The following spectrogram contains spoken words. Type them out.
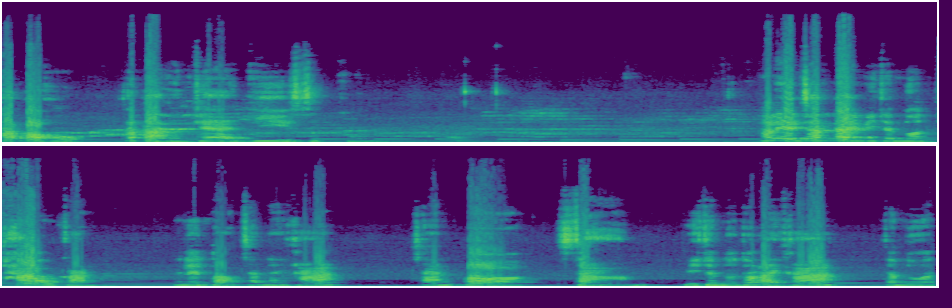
ถ้าป .6 ก็ต่างกันแค่ 20 คน นักเรียนชั้นใดมีจำนวนเท่ากันนักเรียนตอบชั้นไหนคะ ชั้นป .3 มีจำนวนเท่าไหร่คะจำนวน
